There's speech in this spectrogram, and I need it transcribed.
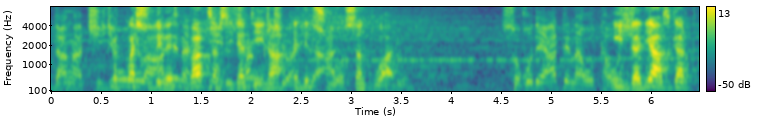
Per questo deve sbalzarsi di Atena e del suo santuario. Hilda di Asgard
